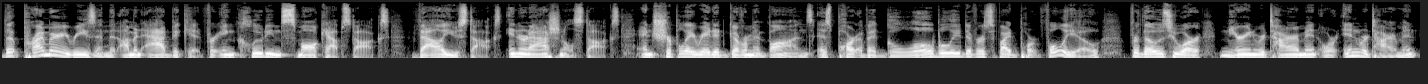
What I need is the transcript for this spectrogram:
The primary reason that I'm an advocate for including small cap stocks, value stocks, international stocks, and AAA rated government bonds as part of a globally diversified portfolio for those who are nearing retirement or in retirement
